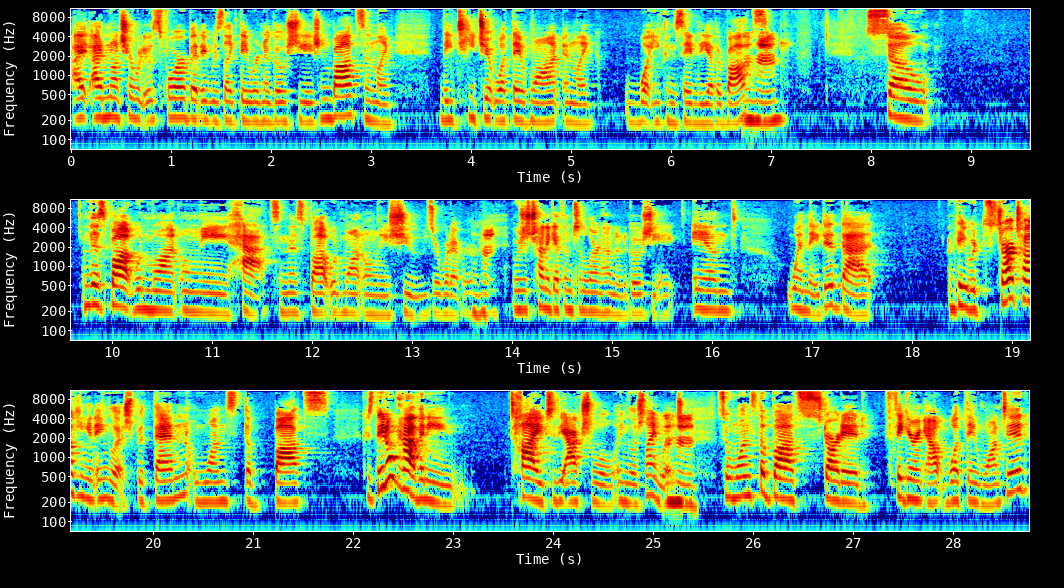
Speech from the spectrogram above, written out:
I, I'm not sure what it was for, but it was like they were negotiation bots and like they teach it what they want and like what you can say to the other bots. Mm-hmm. So this bot would want only hats and this bot would want only shoes or whatever. Mm-hmm. It was just trying to get them to learn how to negotiate. And when they did that, they would start talking in English, but then once the bots, because they don't have any tie to the actual English language, mm-hmm. so once the bots started figuring out what they wanted,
